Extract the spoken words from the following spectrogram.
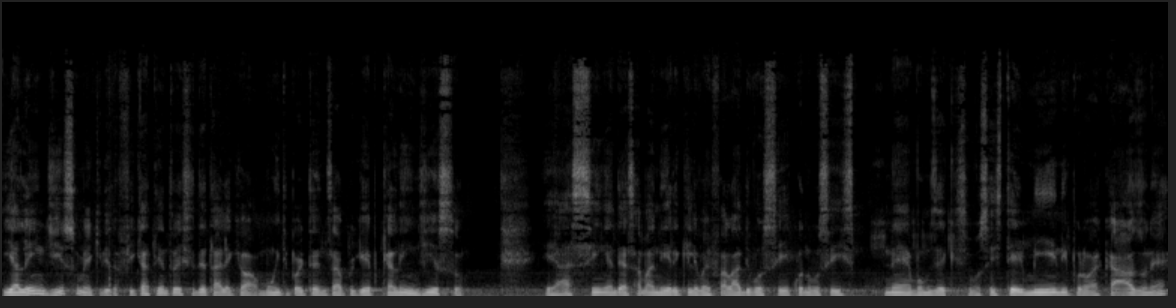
E além disso, minha querida, fica atento a esse detalhe aqui, ó, muito importante, sabe por quê? Porque além disso, é assim, é dessa maneira que ele vai falar de você quando vocês, né, vamos dizer que se vocês terminem por um acaso, né?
